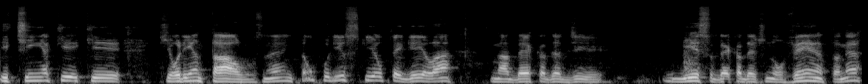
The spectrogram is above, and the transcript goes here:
e tinha que, que, que orientá-los. Né? Então, por isso que eu peguei lá na década de início década de 90, né?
